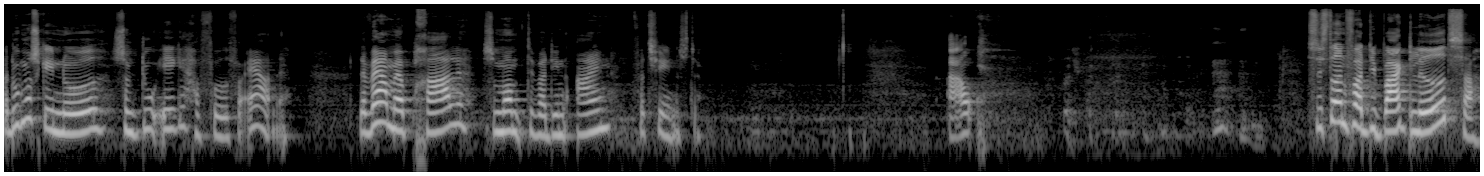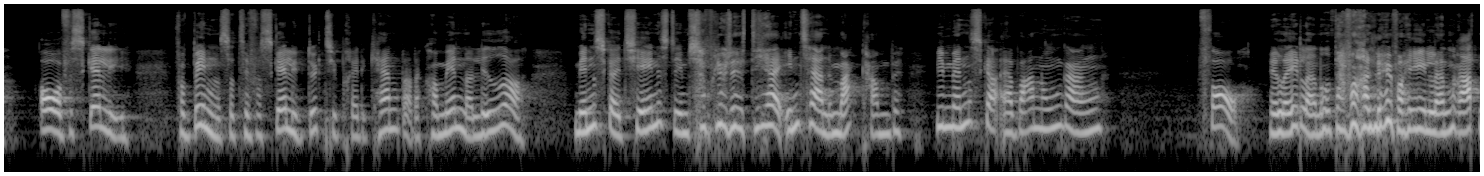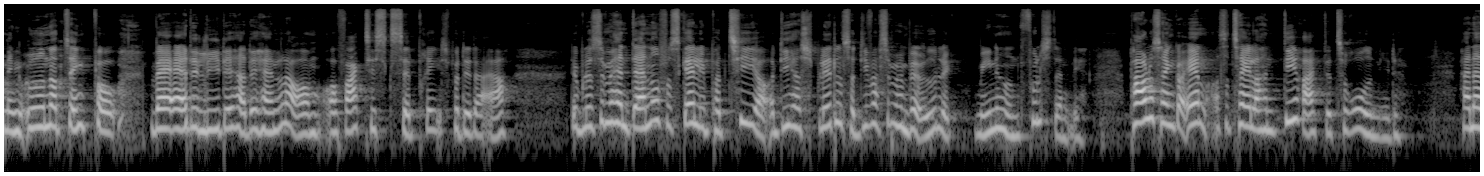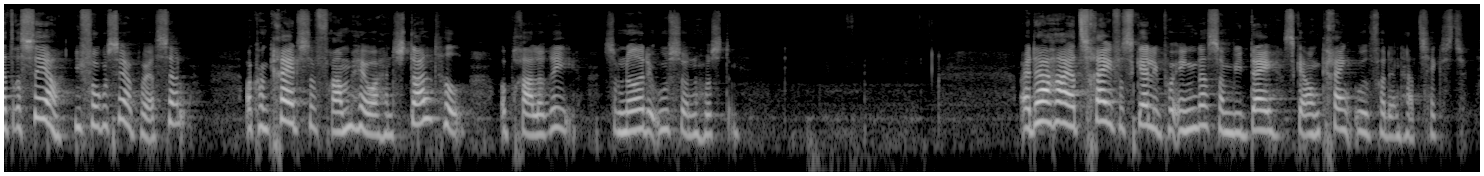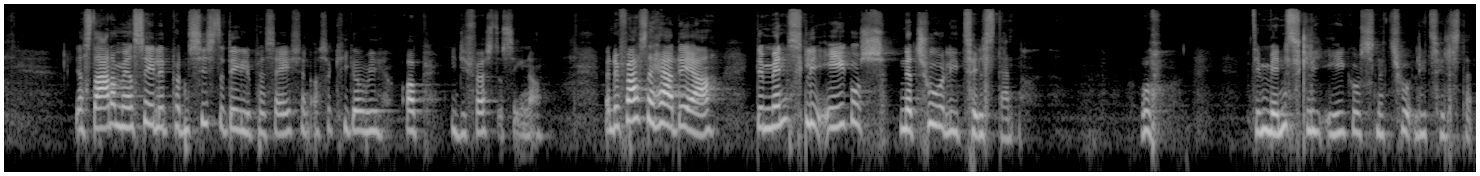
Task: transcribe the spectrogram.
Har du måske noget, som du ikke har fået forærende? Lad være med at prale, som om det var din egen fortjeneste. Au. Så i stedet for, at de bare glædede sig over forskellige forbindelser til forskellige dygtige prædikanter, der kom ind og ledere mennesker i tjeneste, så blev det de her interne magtkampe. Vi mennesker er bare nogle gange for eller et eller andet, der bare løber i en eller anden retning, uden at tænke på, hvad er det lige det her, det handler om, og faktisk sætte pris på det, der er. Det blev simpelthen dannet forskellige partier, og de her splittelser, de var simpelthen ved at ødelægge menigheden fuldstændig. Paulus han går ind, og så taler han direkte til roden i det. Han adresserer, I fokuserer på jer selv. Og konkret så fremhæver han stolthed og praleri som noget af det usunde hos dem. Og der har jeg tre forskellige pointer, som vi i dag skal omkring ud fra den her tekst. Jeg starter med at se lidt på den sidste del i passagen, og så kigger vi op i de første scener. Men det første her, det er det menneskelige egos naturlige tilstand. Uh, det menneskelige egos naturlige tilstand.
